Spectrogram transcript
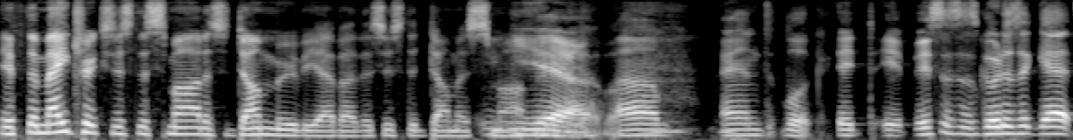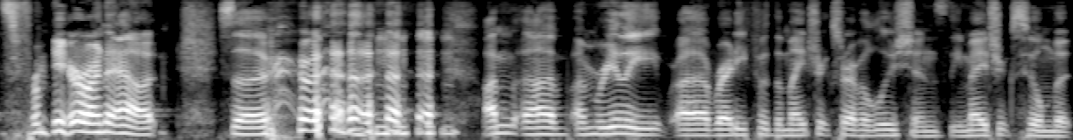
if The Matrix is the smartest dumb movie ever, this is the dumbest smart yeah. movie ever. Um, and look, it, it this is as good as it gets from here on out. So I'm uh, I'm really uh, ready for the Matrix Revolutions, the Matrix film that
